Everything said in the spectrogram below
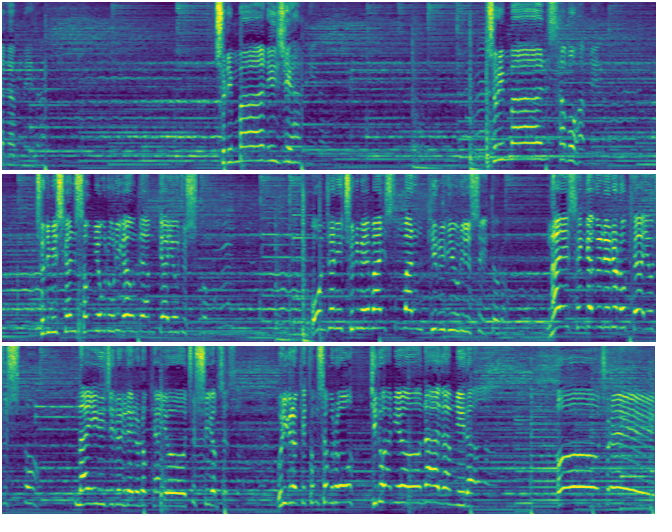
사랑합니다. 주님만 의지합니다. 주님만 사모합니다. 주님 이 시간 성령으로 우리 가운데 함께하여 주시고 온전히 주님의 말씀만 귀를 기울일 수 있도록 나의 생각을 내려놓게 하여 주시고 나의 의지를 내려놓게 하여 주시옵소서 우리 그렇게 통성으로 기도하며 나아갑니다 오 주님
